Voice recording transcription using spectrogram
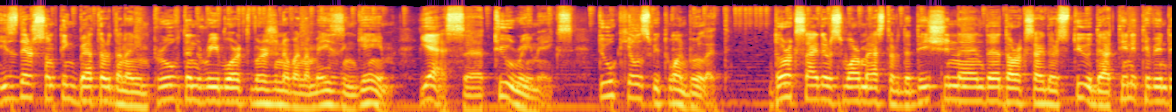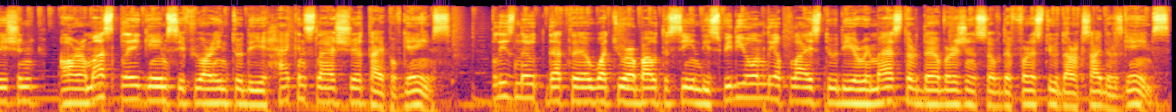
Is there something better than an improved and reworked version of an amazing game? Yes, uh, two remakes, two kills with one bullet. Darksiders Warmastered Edition and uh, Darksiders 2 the Definitive Edition are a must-play games if you are into the hack and slash uh, type of games. Please note that uh, what you are about to see in this video only applies to the remastered uh, versions of the first two Darksiders games.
